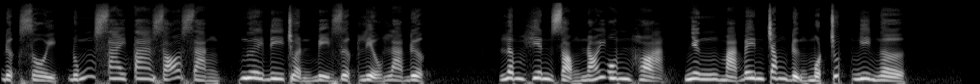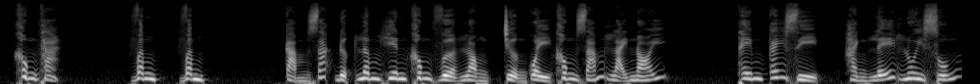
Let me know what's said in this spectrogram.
Được rồi, đúng sai ta rõ ràng, ngươi đi chuẩn bị dược liệu là được. Lâm Hiên giọng nói ôn hòa, nhưng mà bên trong đựng một chút nghi ngờ. Không thả. Vâng, vâng. Cảm giác được Lâm Hiên không vừa lòng, trưởng quầy không dám lại nói. Thêm cái gì, hành lễ lui xuống.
